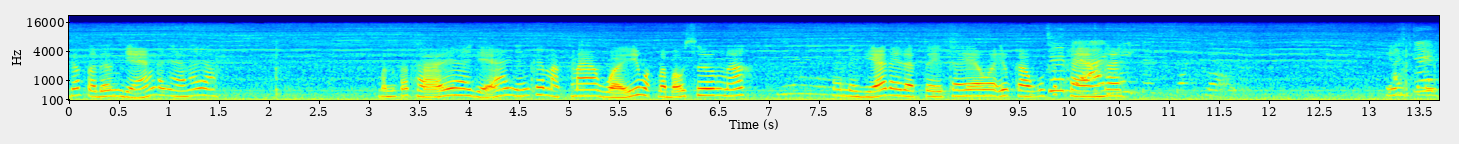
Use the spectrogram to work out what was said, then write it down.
Rất là đơn giản cả nhà thấy không? Mình có thể ờ, vẽ những cái mặt ma quỷ hoặc là bộ xương nữa. Đây này vẽ đây là tùy theo yêu cầu của khách hàng thôi Ok,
